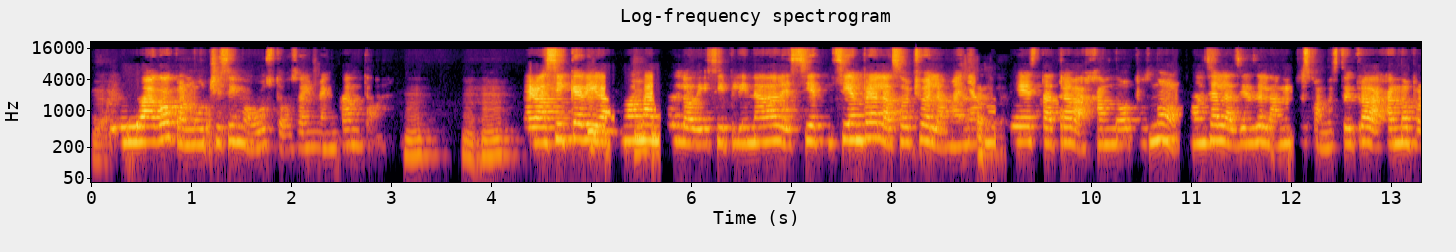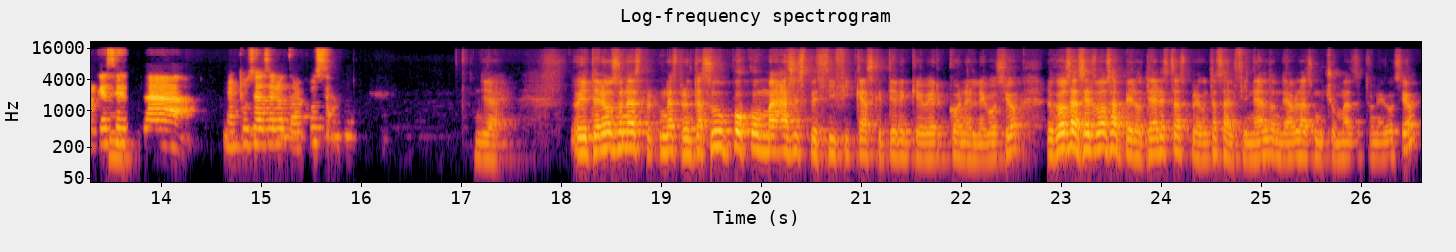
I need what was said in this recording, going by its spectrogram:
Lo hago con muchísimo gusto, o sea, y me encanta. Pero así que diga, no lo disciplinada de siempre a las 8 de la mañana está trabajando, pues no, once a las 10 de la noche es cuando estoy trabajando porque ese es la, me puse a hacer otra cosa. Ya. Oye, tenemos unas, unas, preguntas un poco más específicas que tienen que ver con el negocio. Lo que vamos a hacer, vamos a pelotear estas preguntas al final, donde hablas mucho más de tu negocio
